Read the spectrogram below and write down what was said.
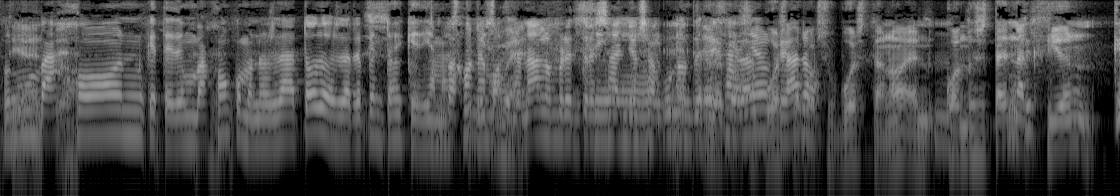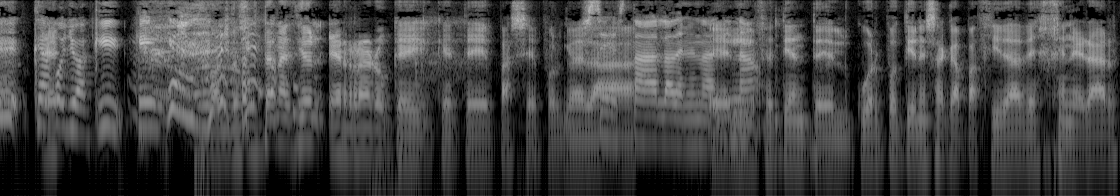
Con un bajón, que te dé un bajón, como nos da a todos. De repente, ay, qué día Un más bajón triste. emocional, hombre, en tres años alguno en te tres tiene que por años, supuesto, claro. por supuesto, ¿no? En- cuando se está en acción... ¿Qué, qué hago eh, yo aquí? Cuando se está en acción es raro que, que te pase, porque la, Sí, está la adrenalina. El, efectivamente, el cuerpo tiene esa capacidad de generar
